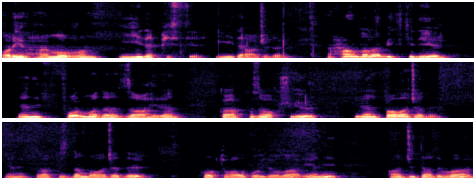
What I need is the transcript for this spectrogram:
və rihə murrun, iyi də pistir, iyi də acıdır. Hanzala bitkidir, Yəni formada zahirən qarpıza oxşuyur, biraz balacadır. Yəni qarpızdan balacadır. Portuqal boyda olar. Yəni acı dadı var,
